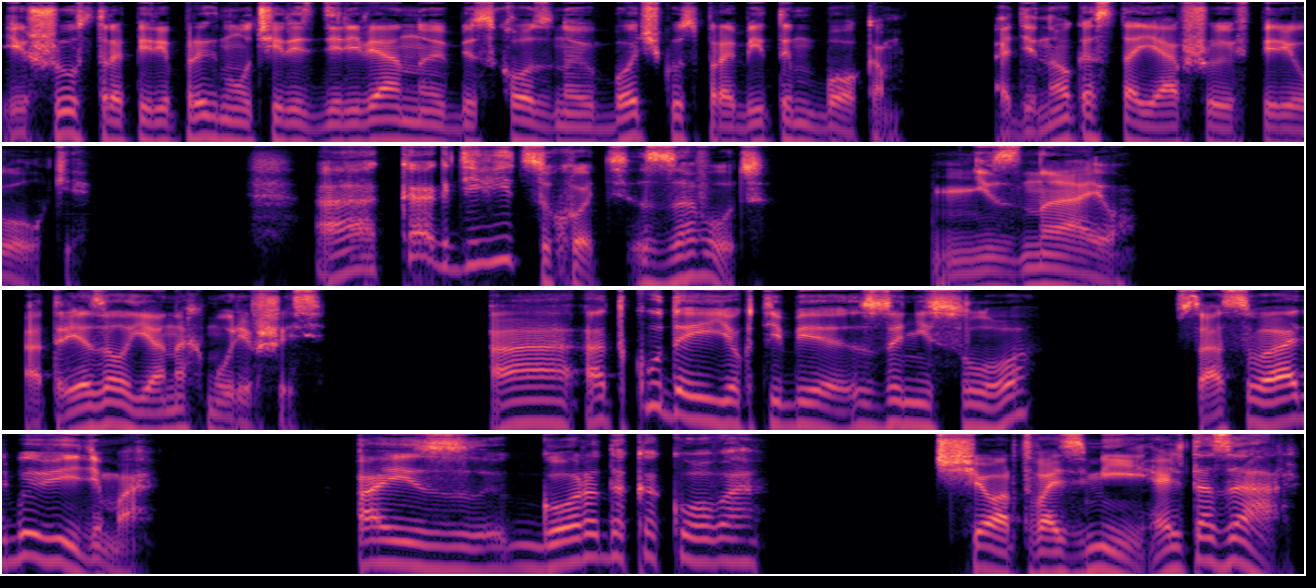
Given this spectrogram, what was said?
и шустро перепрыгнул через деревянную бесхозную бочку с пробитым боком, одиноко стоявшую в переулке. «А как девицу хоть зовут?» «Не знаю», — отрезал я, нахмурившись. «А откуда ее к тебе занесло?» «Со свадьбы, видимо». «А из города какого?» «Черт возьми, Эльтазар,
